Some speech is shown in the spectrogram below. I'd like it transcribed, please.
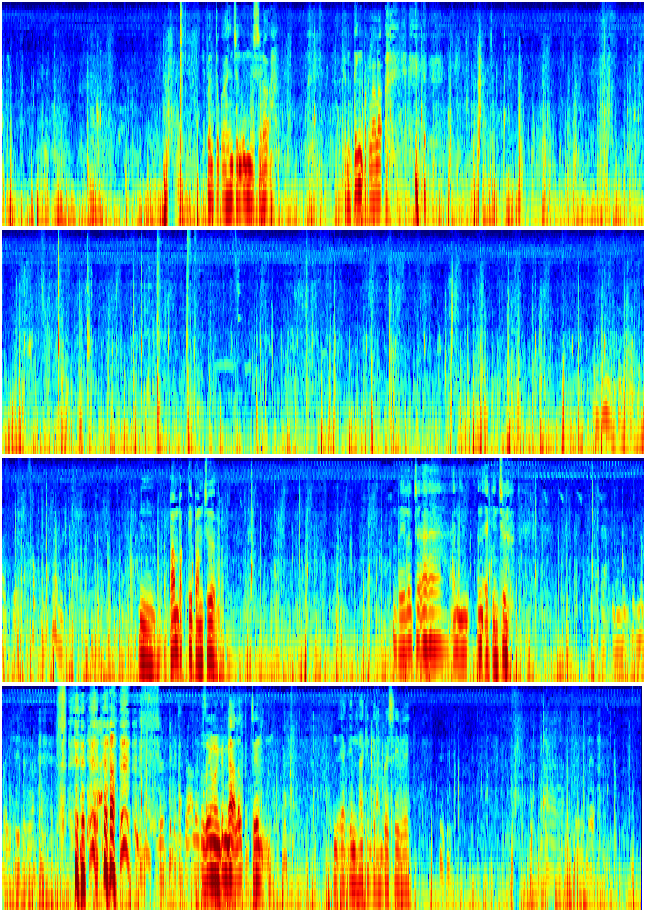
bentuk ahin chen um sela kenting pak lala pam bạc ti pam chưa đây lâu chưa? Anh anh ek in chưa? Rồi mình cứ ngã lâu từ trên. Anh ek in hai cái cái bay xe về.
